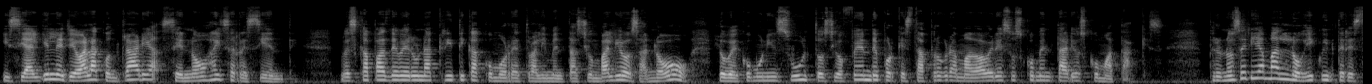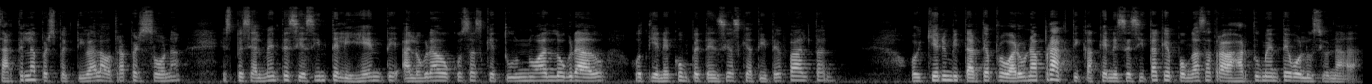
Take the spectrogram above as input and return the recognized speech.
y si alguien le lleva la contraria, se enoja y se resiente. No es capaz de ver una crítica como retroalimentación valiosa, no, lo ve como un insulto, se ofende porque está programado a ver esos comentarios como ataques. Pero ¿no sería más lógico interesarte en la perspectiva de la otra persona, especialmente si es inteligente, ha logrado cosas que tú no has logrado o tiene competencias que a ti te faltan? Hoy quiero invitarte a probar una práctica que necesita que pongas a trabajar tu mente evolucionada.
